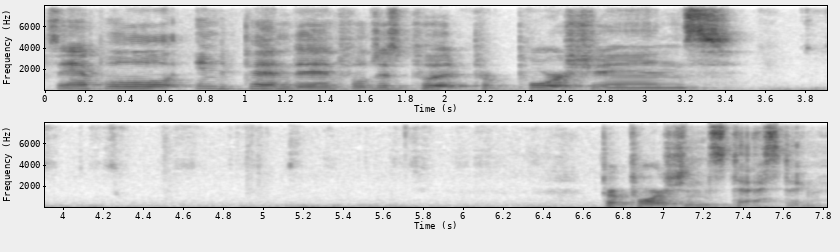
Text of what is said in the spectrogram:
Sample independent, we'll just put proportions, proportions testing.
